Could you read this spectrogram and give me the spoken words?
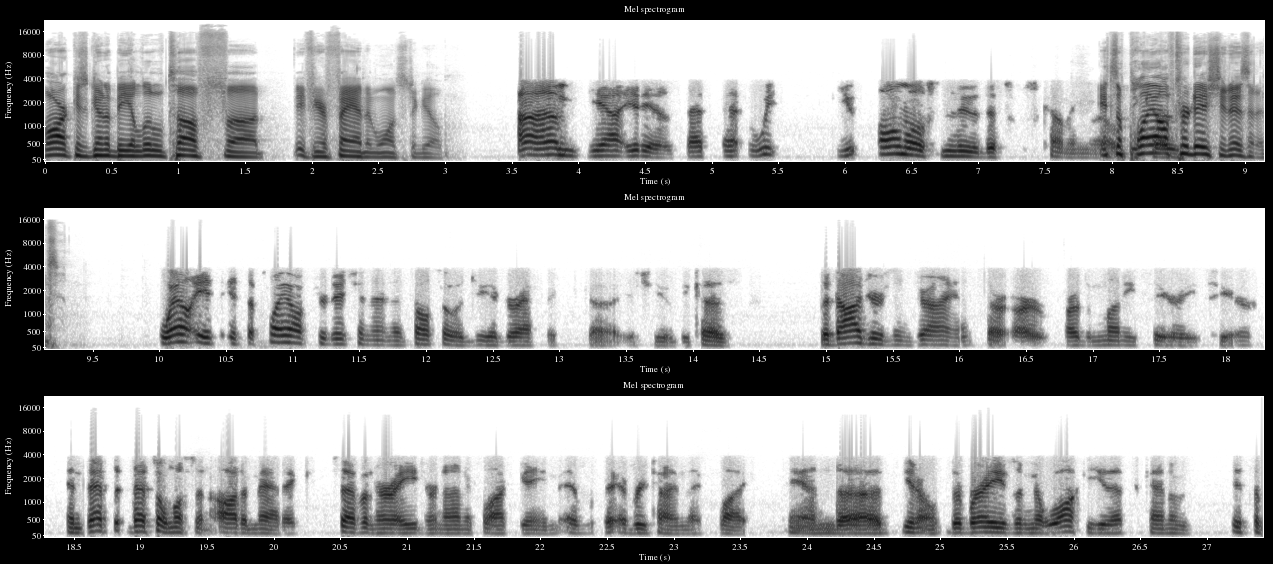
Mark is going to be a little tough uh, if you're a fan that wants to go. Um, yeah, it is. That, that we you almost knew this was coming. Though, it's a playoff because, tradition, isn't it? Well, it, it's a playoff tradition, and it's also a geographic uh, issue because the Dodgers and Giants are, are, are the money series here, and that's that's almost an automatic seven or eight or nine o'clock game every, every time they play. And uh, you know the Braves and Milwaukee, that's kind of it's a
